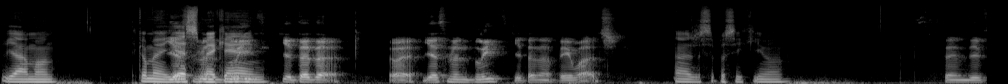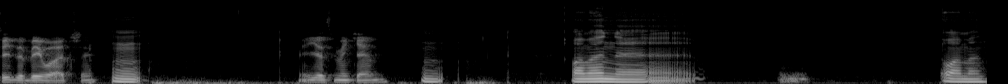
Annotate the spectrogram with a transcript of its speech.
Yeah, man. T'es comme un yes, McCann. Bleed qui était dans... Ouais, Yes Man Bleed qui était dans Baywatch. Ah, je sais pas c'est qui, man. C'est une des filles de Baywatch. Hein. Mais Yes McCann. Mm. Ouais, man. euh, Ouais, man.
